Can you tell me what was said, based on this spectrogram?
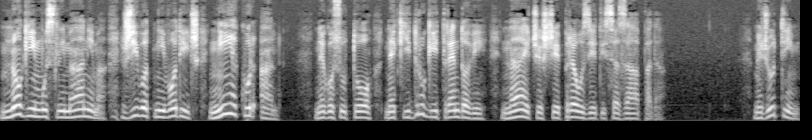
Mnogim muslimanima životni vodič nije Kur'an, nego su to neki drugi trendovi najčešće preuzeti sa zapada. Međutim,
